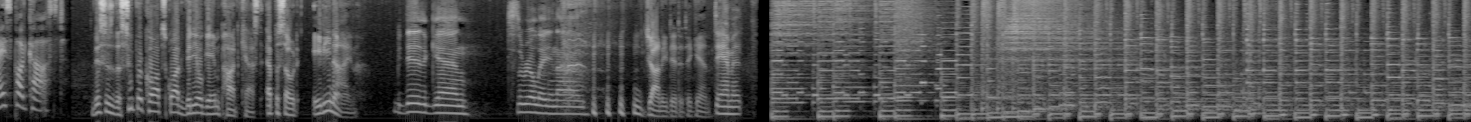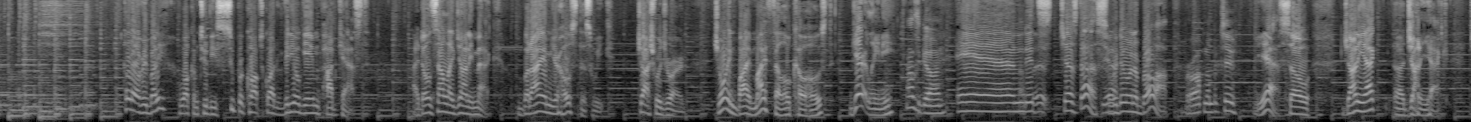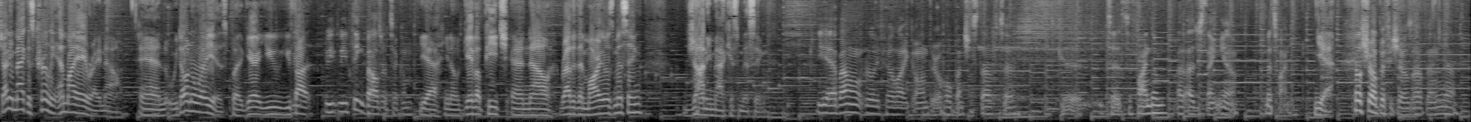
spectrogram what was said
Ace Podcast. This is the Super Co op Squad Video Game Podcast, episode 89. We did it again. It's the real 89. Johnny did it again. Damn it. Hello, everybody. Welcome to the Super Co op Squad Video Game Podcast. I don't sound like Johnny Mack, but I am your host this week, Joshua Gerard, joined by my fellow co host, Garrett Laney, How's it going? and That's it's it. just us. Yeah. We're doing a bro op. Bro op number two. Yeah, so Johnny Yak, uh, Johnny Yak, Johnny Mack is currently MIA right now, and we don't know where he is. But Garrett, you you thought, We, we think Bowser took him. yeah, you know, gave up Peach, and now rather than Mario is missing, Johnny Mack is missing. Yeah, but I don't really feel like going through a whole bunch of stuff to get, to, to find them. I, I just think, you know, it's fine. Yeah. He'll show up if he shows up, and yeah.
